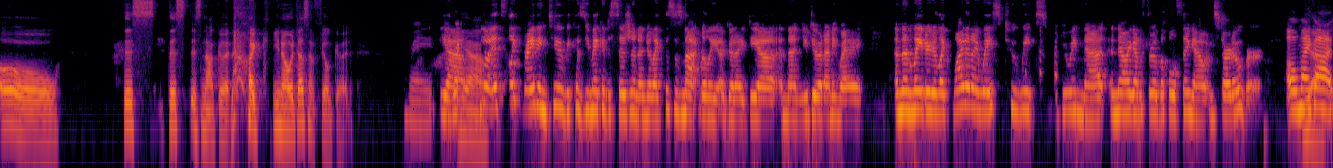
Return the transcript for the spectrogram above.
oh this this is not good. Like you know it doesn't feel good right yeah yeah no, it's like writing too because you make a decision and you're like this is not really a good idea and then you do it anyway and then later you're like why did i waste two weeks doing that and now i got to throw the whole thing out and start over Oh my yeah. gosh,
